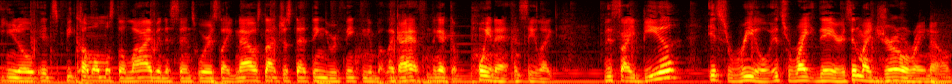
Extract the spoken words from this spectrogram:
you know, it's become almost alive in a sense where it's like now it's not just that thing you were thinking about. Like I have something I can point at and say, like, this idea, it's real. It's right there. It's in my journal right now.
